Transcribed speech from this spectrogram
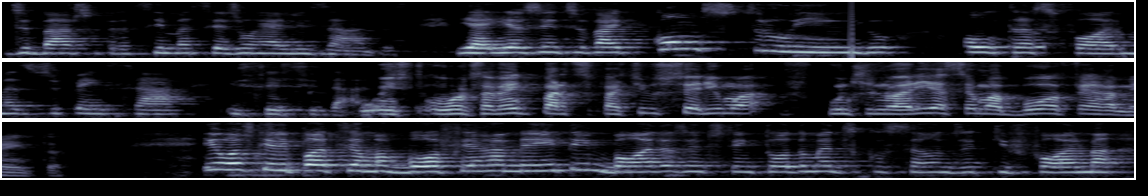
de baixo para cima sejam realizadas. E aí a gente vai construindo outras formas de pensar e ser cidade. O orçamento participativo seria uma, continuaria a ser uma boa ferramenta. Eu acho que ele pode ser uma boa ferramenta, embora a gente tenha toda uma discussão de que forma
